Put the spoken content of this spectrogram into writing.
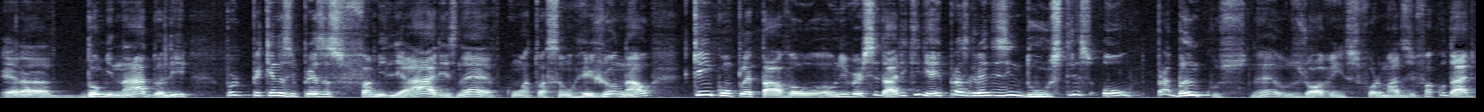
era dominado ali por pequenas empresas familiares, né, com atuação regional. Quem completava a universidade queria ir para as grandes indústrias ou para bancos. Né? Os jovens formados em faculdade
